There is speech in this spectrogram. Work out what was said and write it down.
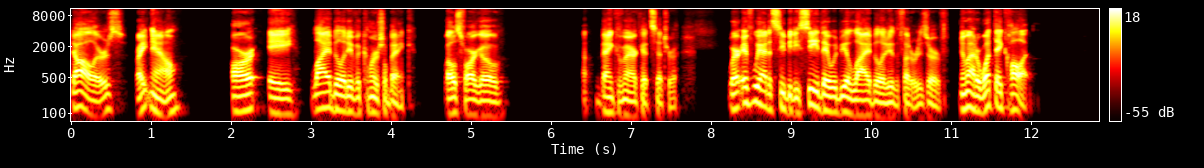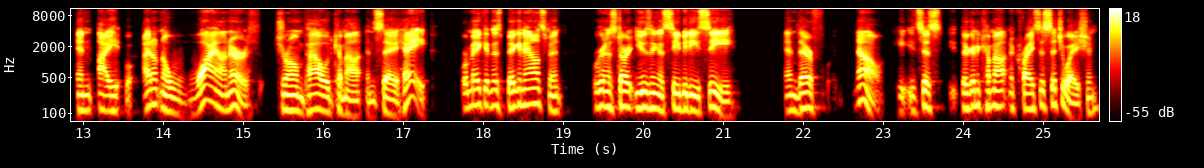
dollars right now are a liability of a commercial bank, Wells Fargo, Bank of America, etc. Where if we had a CBDC, they would be a liability of the Federal Reserve, no matter what they call it. And I I don't know why on earth Jerome Powell would come out and say, "Hey, we're making this big announcement. We're going to start using a CBDC." And therefore, no, it's just they're going to come out in a crisis situation,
